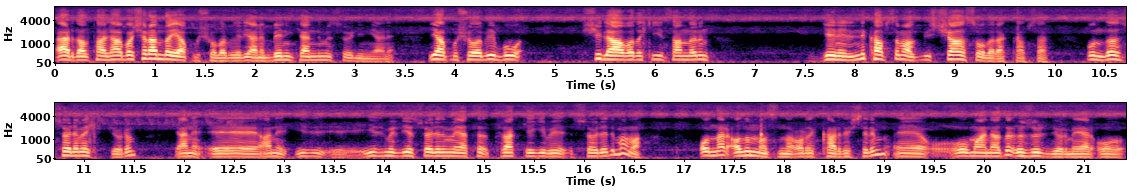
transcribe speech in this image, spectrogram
Erdal Talha Başaran da yapmış olabilir. Yani benim kendimi söyleyeyim yani. Yapmış olabilir. Bu Şile Ava'daki insanların genelini kapsamaz. Bir şahıs olarak kapsar. Bunu da söylemek istiyorum. Yani eee, hani İz- İzmir diye söyledim veya Tra- Trakya gibi söyledim ama onlar alınmasınlar oradaki kardeşlerim. Eee, o manada özür diliyorum eğer o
